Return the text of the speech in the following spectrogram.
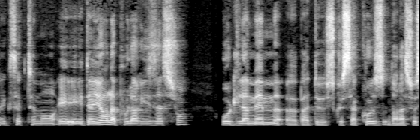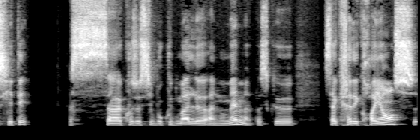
Exactement. Et, et d'ailleurs, la polarisation, au-delà même euh, bah, de ce que ça cause dans la société, ça cause aussi beaucoup de mal euh, à nous-mêmes parce que ça crée des croyances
